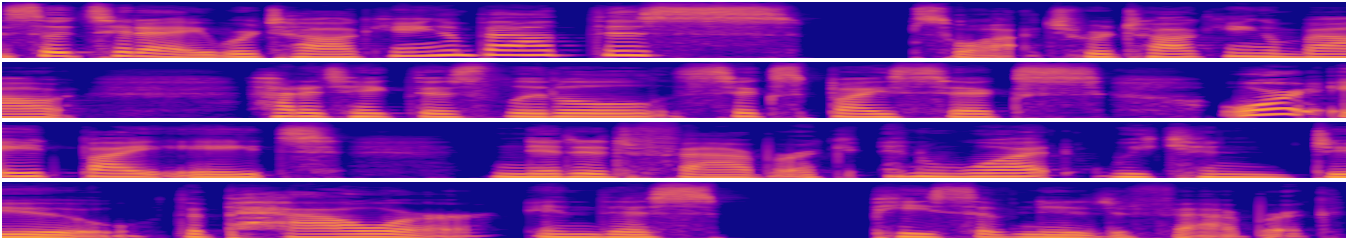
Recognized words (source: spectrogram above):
So today we're talking about this swatch. We're talking about how to take this little six by six or eight by eight knitted fabric and what we can do, the power in this piece of knitted fabric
